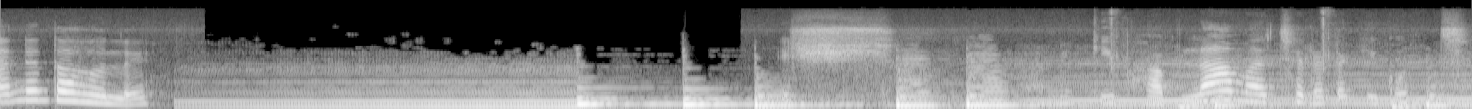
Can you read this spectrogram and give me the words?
এখানে তাহলে। ইস, আমি কি ভাবলাম আর ছেলেটা কি করছে?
